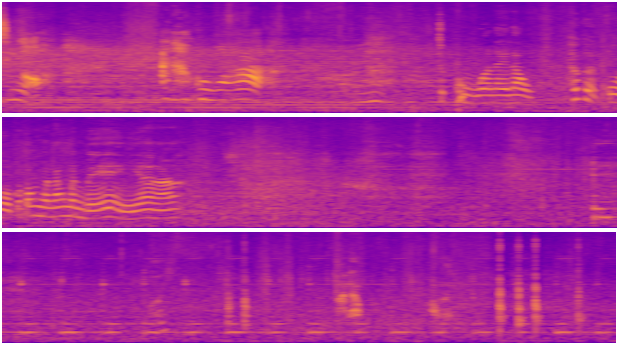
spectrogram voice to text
จริงเหรอ อันน่ากลัวอะจะกลัวอะไรเรา ถ้าเกิดกลัวก็ต้องมานั่งมันเบ้อย่างเงี้ยนะ มาแล้ว เอาเลย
